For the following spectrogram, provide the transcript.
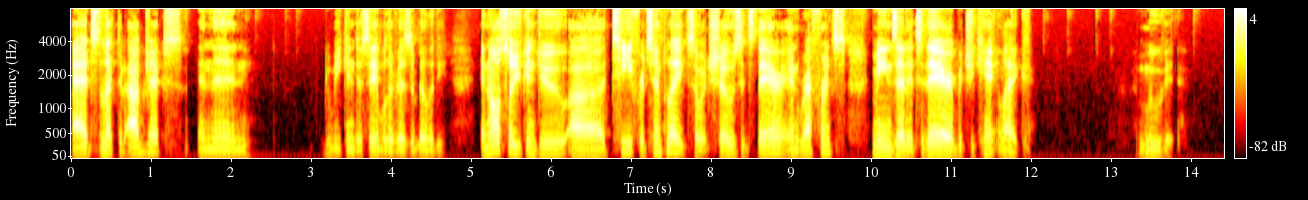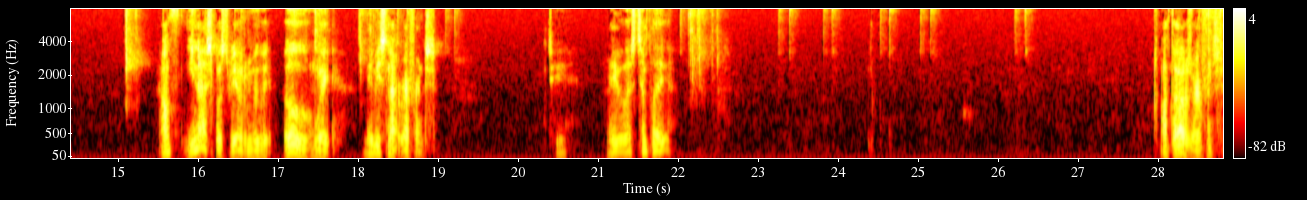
add selected objects, and then we can disable their visibility. And also you can do uh, T for template, so it shows it's there, and reference means that it's there, but you can't like move it. you're not supposed to be able to move it. Oh, wait, maybe it's not reference. Maybe it was template. Oh, I thought it was reference.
